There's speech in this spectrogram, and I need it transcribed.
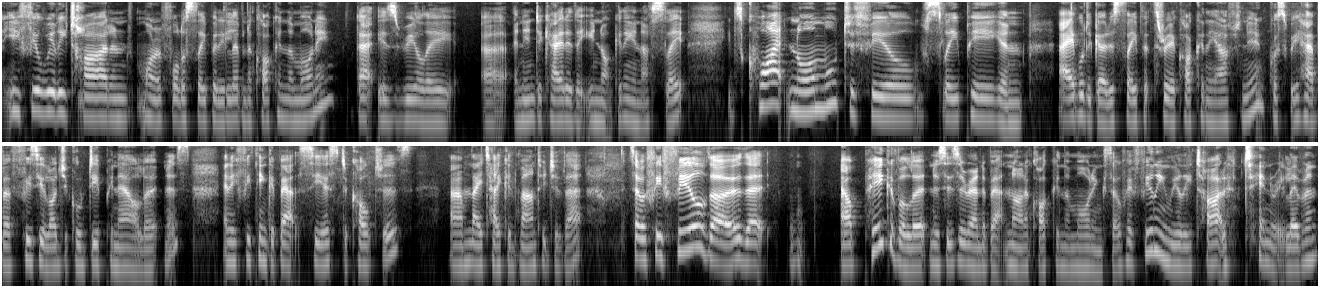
you feel really tired and want to fall asleep at 11 o'clock in the morning, that is really uh, an indicator that you're not getting enough sleep. It's quite normal to feel sleepy and able to go to sleep at three o'clock in the afternoon because we have a physiological dip in our alertness. And if you think about siesta cultures, um, they take advantage of that. So if we feel though that our peak of alertness is around about nine o'clock in the morning. So if we're feeling really tired at 10 or 11,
